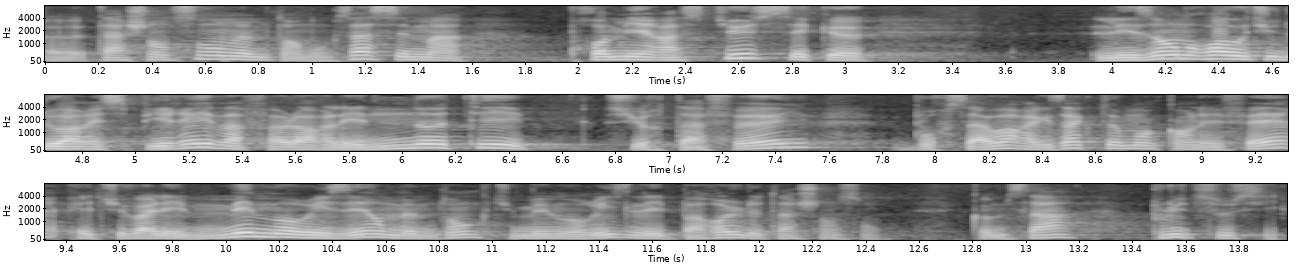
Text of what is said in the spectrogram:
euh, ta chanson en même temps. Donc ça, c'est ma première astuce, c'est que les endroits où tu dois respirer, il va falloir les noter sur ta feuille pour savoir exactement quand les faire et tu vas les mémoriser en même temps que tu mémorises les paroles de ta chanson. Comme ça, plus de soucis.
